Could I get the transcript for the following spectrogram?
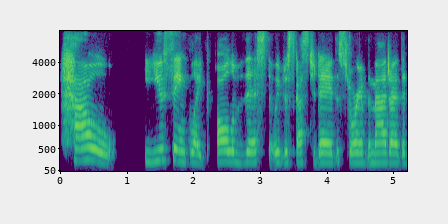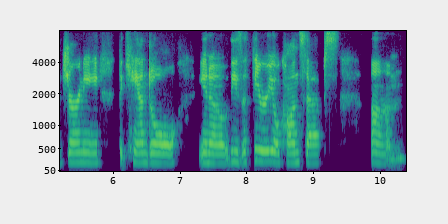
how you think like all of this that we've discussed today the story of the magi the journey the candle you know these ethereal concepts um,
